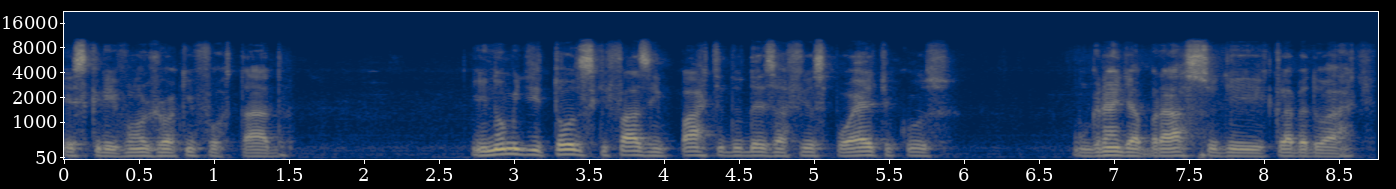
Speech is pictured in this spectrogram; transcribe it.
escrivão Joaquim Furtado. Em nome de todos que fazem parte do Desafios Poéticos, um grande abraço de Kleber Duarte.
